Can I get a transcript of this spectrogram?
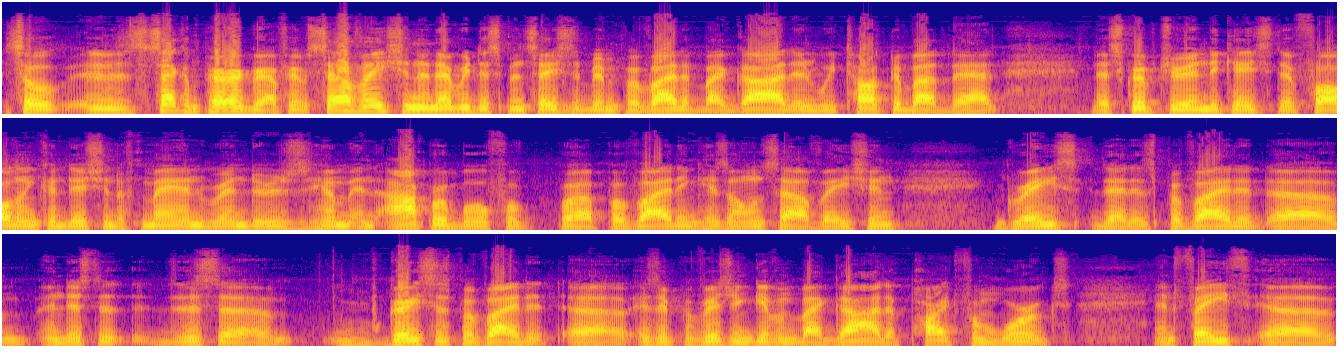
so in the second paragraph here, salvation in every dispensation has been provided by God, and we talked about that. The scripture indicates the fallen condition of man renders him inoperable for uh, providing his own salvation. Grace that is provided, um, and this this uh, grace is provided uh, as a provision given by God apart from works, and faith uh,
